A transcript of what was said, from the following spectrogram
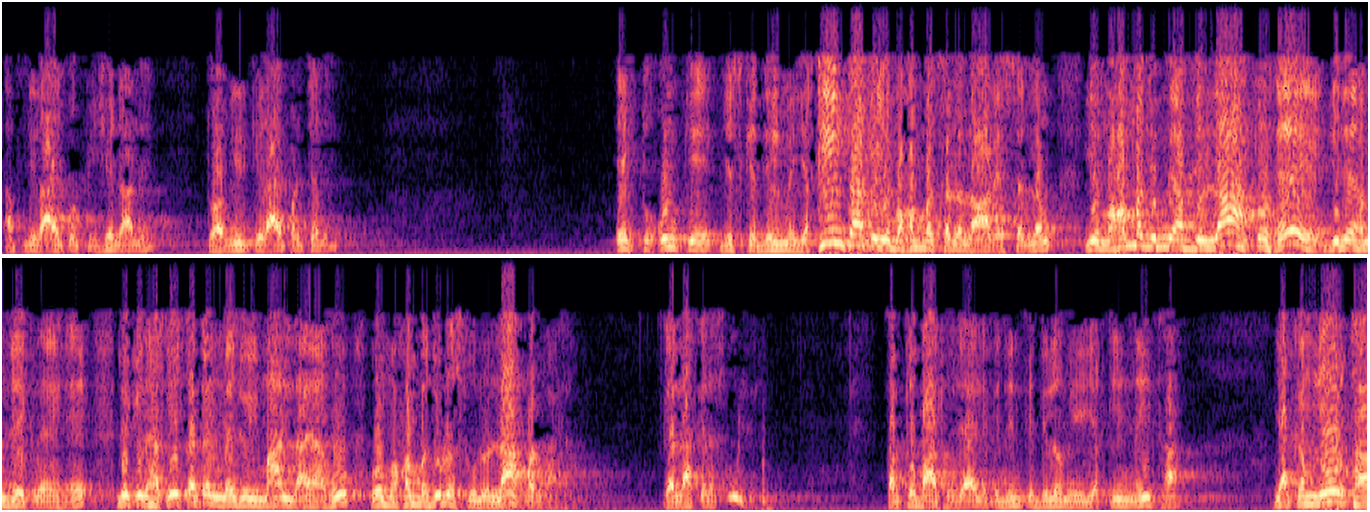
اپنی رائے کو پیچھے ڈالیں۔ تو امیر کی رائے پر چلیں۔ ایک تو ان کے جس کے دل میں یقین تھا کہ یہ محمد صلی اللہ علیہ وسلم، یہ محمد ابن عبداللہ تو ہیں جنہیں ہم دیکھ رہے ہیں، لیکن حقیقت میں جو ایمان لایا ہوں، وہ محمد الرسول اللہ پر لایا۔ ہوں کہ اللہ کے رسول ہے تب تو بات ہو جائے، لیکن جن کے دلوں میں یہ یقین نہیں تھا یا کمزور تھا،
